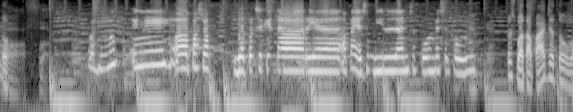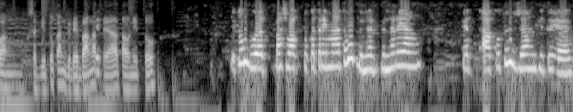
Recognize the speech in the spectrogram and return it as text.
tuh? Oh dulu ini uh, pas waktu dapat sekitar ya apa ya 9 10 sampai 10. Terus buat apa aja tuh uang segitu kan gede banget ya tahun itu? Itu buat pas waktu keterima tuh bener-bener yang aku tuh zong gitu ya.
